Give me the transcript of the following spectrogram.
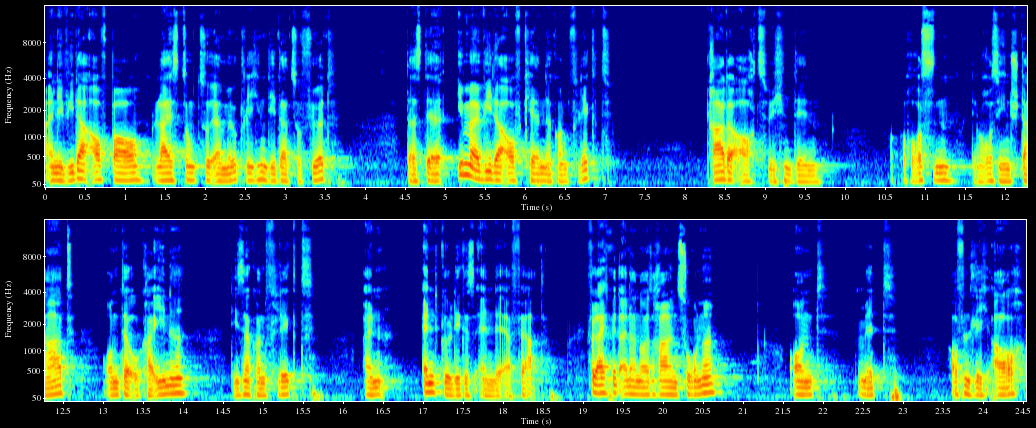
eine Wiederaufbauleistung zu ermöglichen, die dazu führt, dass der immer wieder aufkehrende Konflikt, gerade auch zwischen den Russen, dem russischen Staat und der Ukraine, dieser Konflikt ein endgültiges Ende erfährt. Vielleicht mit einer neutralen Zone und mit hoffentlich auch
